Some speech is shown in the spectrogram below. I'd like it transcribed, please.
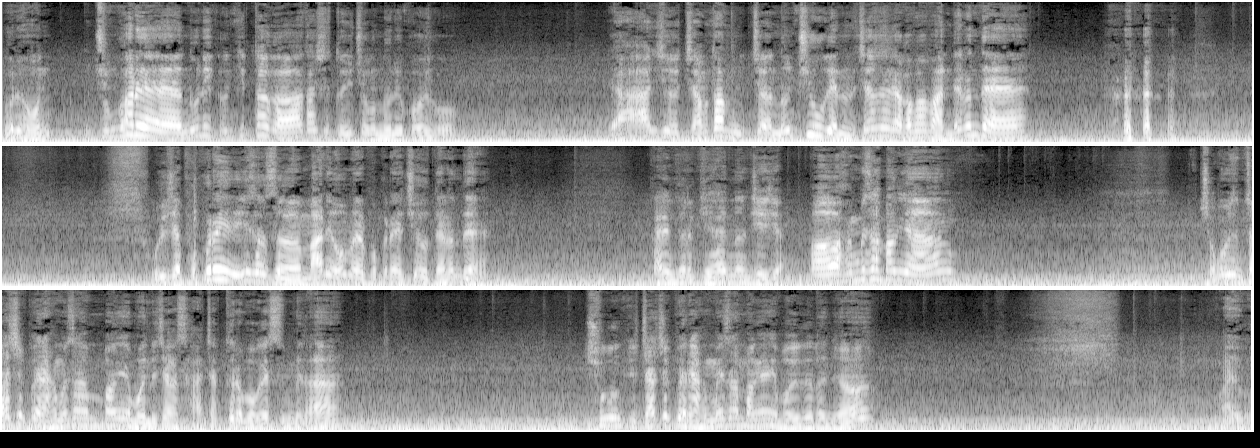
눈이 온, 중간에 눈이 끊기다가 다시 또 이쪽은 눈이 보이고. 야, 이거 잘못하면 제가 눈치 오겠는데. 제가 작업하면 안 되는데. 우리 이제 포크레인이 있어서 많이 오면 포크레인 치워도 되는데. 과연 그렇게 했는지 이제. 어, 항매산 방향. 조금 있으면 좌측편에 항매산 방향이 보이는데 제가 살짝 들어보겠습니다. 출근길 좌측편에 항매산 방향이 보이거든요. 아이고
